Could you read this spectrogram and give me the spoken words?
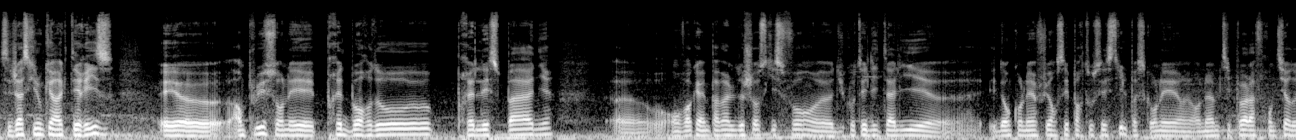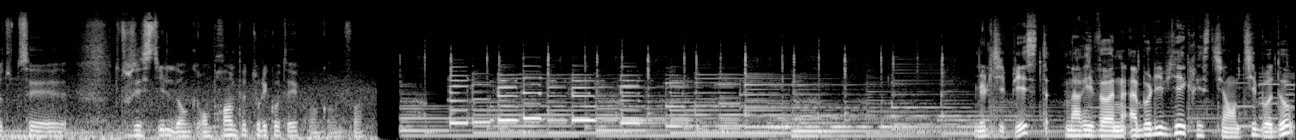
c'est déjà ce qui nous caractérise. Et euh, en plus, on est près de Bordeaux, près de l'Espagne. Euh, on voit quand même pas mal de choses qui se font euh, du côté de l'Italie et donc on est influencé par tous ces styles parce qu'on est, on est un petit peu à la frontière de, ces, tous ces styles donc on prend un peu de tous les côtés encore une fois. Multipiste, Marivonne Abolivier, Christian Thibaudot,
